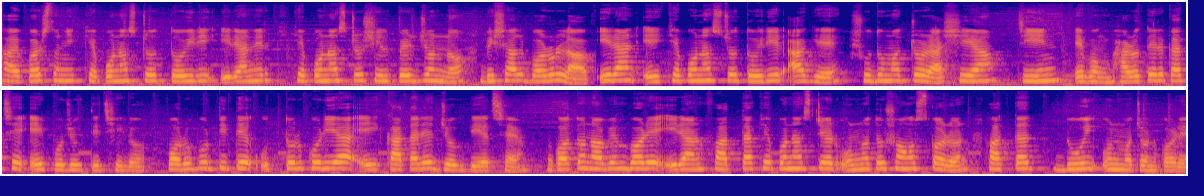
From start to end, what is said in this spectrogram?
হাইপারসোনিক ক্ষেপণাস্ত্র তৈরি ইরানের ক্ষেপণাস্ত্র শিল্পের জন্য বিশাল বড় লাভ। ইরান এই ক্ষেপণাস্ত্র তৈরির আগে শুধুমাত্র রাশিয়া, চীন এবং ভারতের কাছে এই প্রযুক্তি ছিল। পরবর্তীতে উত্তর কোরিয়া এই কাতারে যোগ দিয়েছে। গত নভেম্বরে ইরান ফাত্তা ক্ষেপণাস্ত্রের উন্নত সংস্করণ ফাত্তা দুই উন্মোচন করে।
